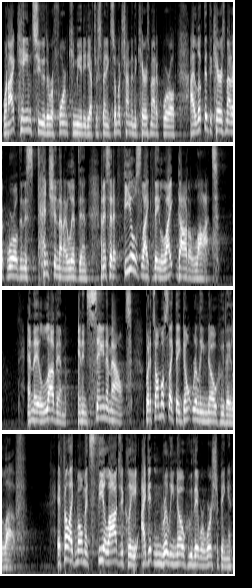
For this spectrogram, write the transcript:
When I came to the Reformed community after spending so much time in the charismatic world, I looked at the charismatic world and this tension that I lived in, and I said, it feels like they like God a lot and they love Him in insane amounts, but it's almost like they don't really know who they love. It felt like moments theologically, I didn't really know who they were worshiping and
